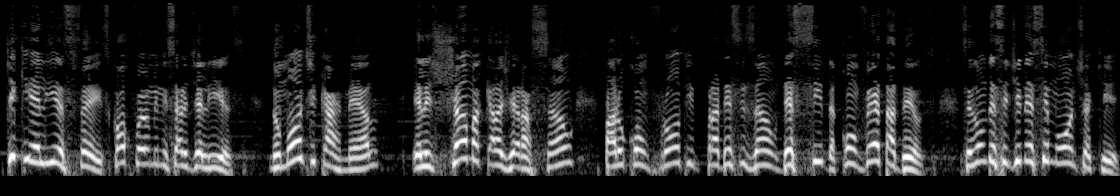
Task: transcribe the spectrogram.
O que, que Elias fez? Qual foi o ministério de Elias? No Monte Carmelo, ele chama aquela geração para o confronto e para a decisão. Decida, converta a Deus. Vocês vão decidir nesse monte aqui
